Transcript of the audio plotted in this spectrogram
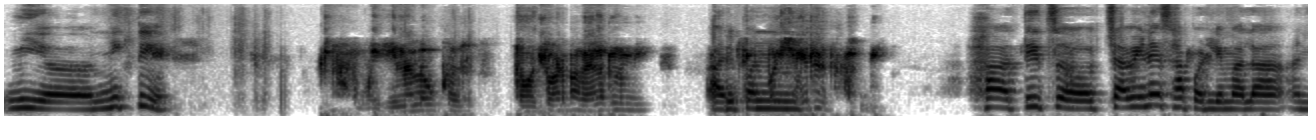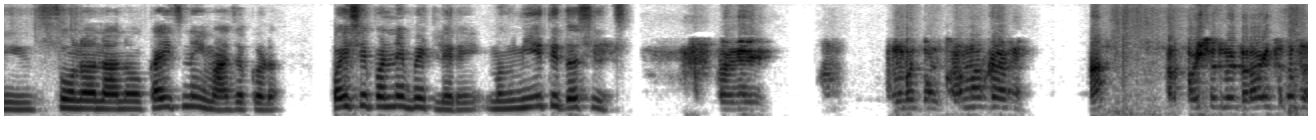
मी अं, निघते. अरे मग ये ना लवकर. गावाची वाट बघायला लागलो मी. अरे पण पैसे घेतलेत का मी हा तीच अं, चावी नाही सापडली मला आणि सोनं नाणं काहीच नाही माझ्याकडं. पैसे पण नाही भेटले रे. मग मी येते तशीच. अय, करणार काय मग हा? अरे पैशातले डरायचं कसं?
